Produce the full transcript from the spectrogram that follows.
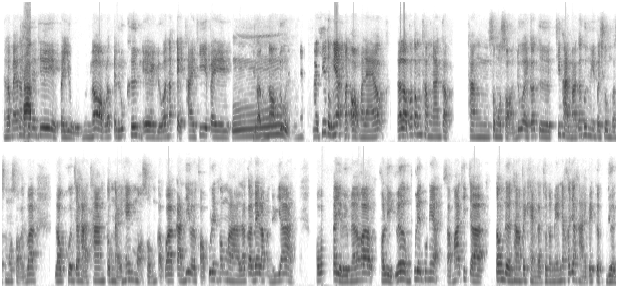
นะครับแม้กระทั่งครับผู้เล่นที่ไปอยู่เมืองนอกแล้วเป็นลูกครึ่งเอง หรือว่านักเตะไทยที่ไปอืมอยู่แบบนอกด้วยอย่างเงี้ยรายชื่อตรงเนี้ยมันออกมาแล้ว แล้วเราก็ต้องทำงานกับ ทางสโมสรด้วยก็คือที่ผ่านมาก็เพิ่งมีประชุมกับสโมสรว่า เราควรจะหาทางตรงไหนให้เหมาะสมกับว่าการที่เราขอผู้เล่นเข้ามา แล้วก็ได้รับอนุญาต เพราะว่าอย่าลืมนะว่าพอลีกเริ่มผู้เล่นพวกนี้สามารถที่จะต้องเดินทางไปแข่งกับทัวร์นาเมนต์เนี่ยเขาจะหายไปเกือบเดือน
